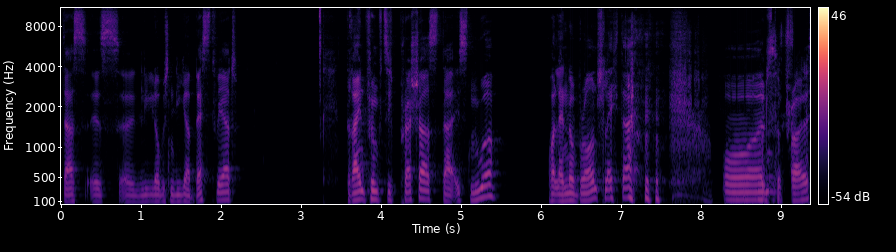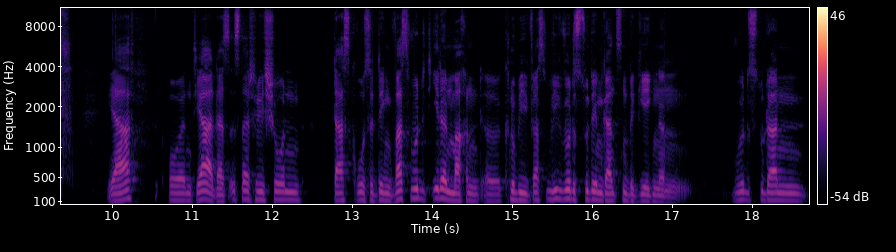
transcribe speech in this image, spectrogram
das ist, äh, glaube ich, ein Liga-Bestwert. 53 Pressures, da ist nur Orlando Brown schlechter. und Surprise. ja, und ja, das ist natürlich schon das große Ding. Was würdet ihr denn machen, äh, Knubbi? Was, wie würdest du dem Ganzen begegnen? Würdest du dann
